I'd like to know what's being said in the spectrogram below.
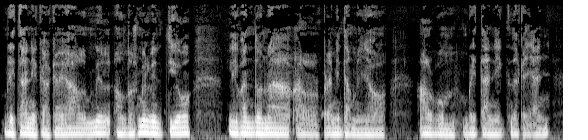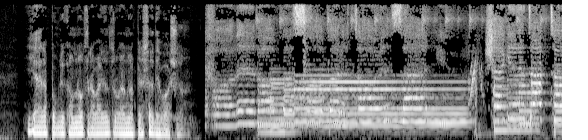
britànica que al mil, el 2021 li van donar el premi del millor àlbum britànic d'aquell any i ara publica un nou treball on trobem la peça Devotion. Falling the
